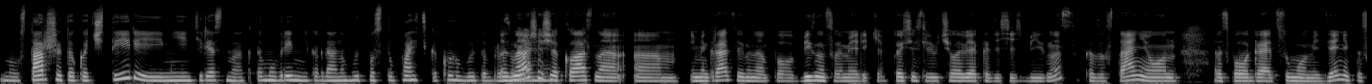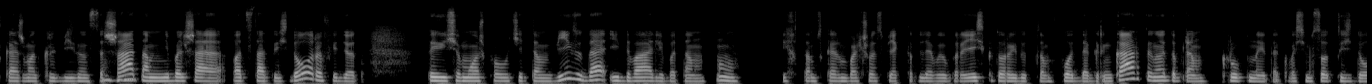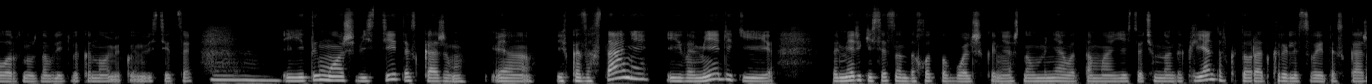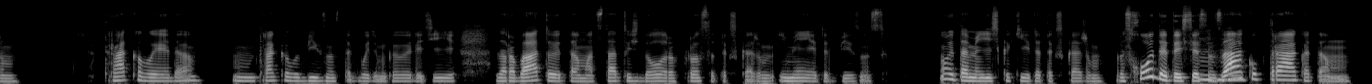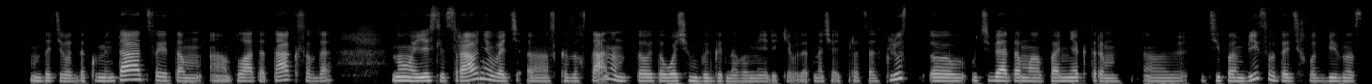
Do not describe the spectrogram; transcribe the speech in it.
ну, старшей только 4, и мне интересно к тому времени, когда она будет поступать, какое будет Знаешь, еще образование. классно ам, иммиграция именно по бизнесу в Америке. То есть, если у человека здесь есть бизнес в Казахстане, он располагает суммами денег, так скажем, открыть бизнес в США, Мгм. там небольшая от 100 тысяч долларов идет, ты еще можешь получить там визу, да, и два, либо там, ну, их там, скажем, большой спектр для выбора. Есть, которые идут там вплоть до грин-карты, но это прям крупные, так, 800 тысяч долларов нужно влить в экономику, инвестиции. М. И ты можешь вести, так скажем, э, и в Казахстане, и в Америке, и в Америке, естественно, доход побольше, конечно. У меня вот там э, есть очень много клиентов, которые открыли свои, так скажем, траковые, да, траковый бизнес, так будем говорить, и зарабатывают там от 100 тысяч долларов просто, так скажем, имея этот бизнес. Ну, и там есть какие-то, так скажем, расходы, это, естественно, Мгм. закуп трака, там, вот эти вот документации, там, а, плата таксов, да. Но если сравнивать э, с Казахстаном, то это очень выгодно в Америке вот этот начать процесс. Плюс э, у тебя там а, по некоторым э, типам виз, вот этих вот бизнес,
